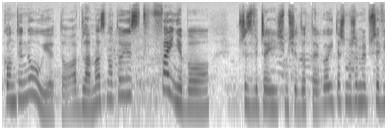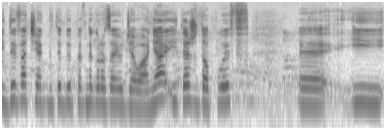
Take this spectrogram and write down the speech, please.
kontynuuje to. A dla nas no to jest fajnie, bo przyzwyczailiśmy się do tego i też możemy przewidywać jak gdyby pewnego rodzaju działania i też dopływ i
